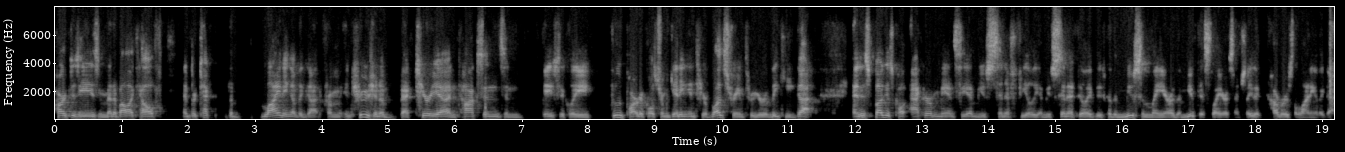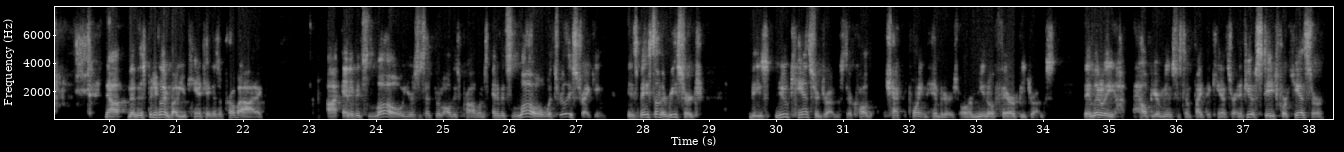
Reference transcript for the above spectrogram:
heart disease, and metabolic health, and protect the lining of the gut from intrusion of bacteria and toxins and basically food particles from getting into your bloodstream through your leaky gut. And this bug is called Akkermansia muciniphila. Muciniphila is called the mucin layer, the mucus layer essentially that covers the lining of the gut. Now, this particular bug you can't take as a probiotic. Uh, and if it's low, you're susceptible to all these problems. And if it's low, what's really striking is based on the research, these new cancer drugs, they're called checkpoint inhibitors or immunotherapy drugs. They literally help your immune system fight the cancer. And if you have stage four cancer,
